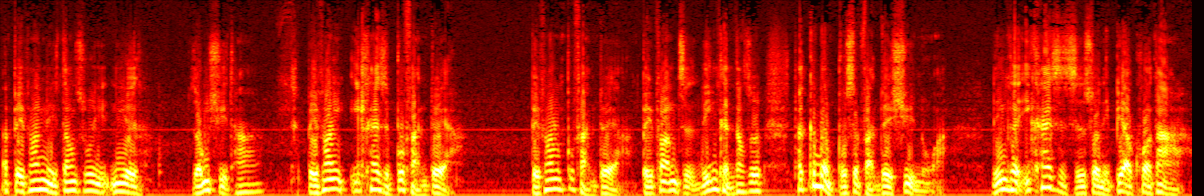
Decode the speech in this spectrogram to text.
那北方你当初你也容许他，北方一开始不反对啊，北方不反对啊，北方只林肯当初他根本不是反对蓄奴啊。林肯一开始只是说你不要扩大了，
